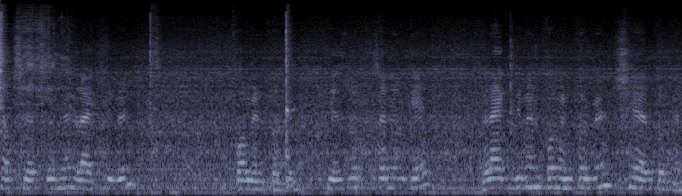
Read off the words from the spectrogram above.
সাবস্ক্রাইব করবেন লাইক দিবেন কমেন্ট করবেন। ফেসবুক চ্যানেলকে লাইক দিবেন কমেন্ট করবেন শেয়ার করবেন।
